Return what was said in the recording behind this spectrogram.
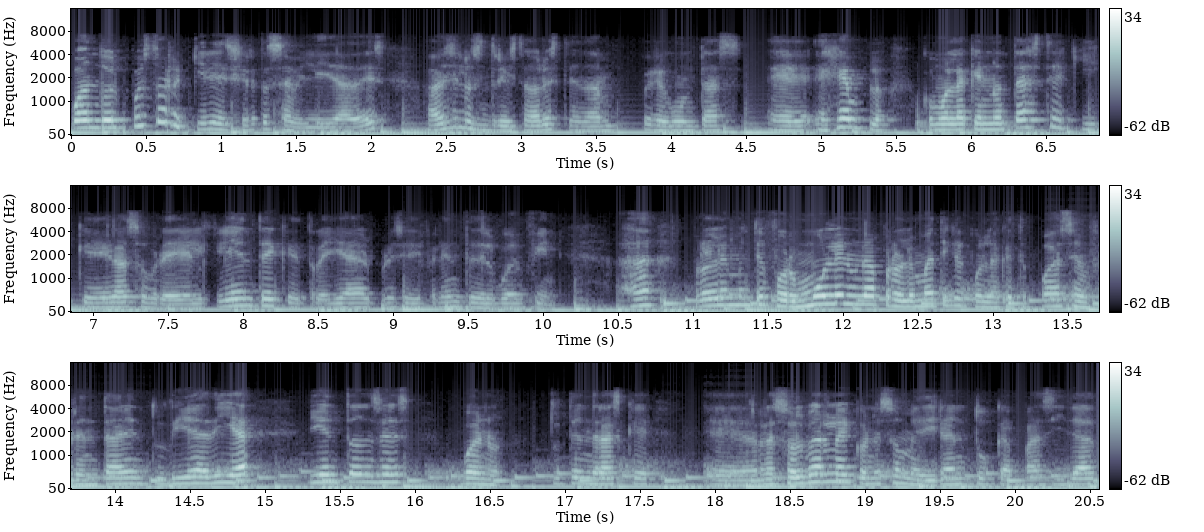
Cuando el puesto requiere de ciertas habilidades, a veces los entrevistadores te dan preguntas, eh, ejemplo, como la que notaste aquí que era sobre el cliente que traía el precio diferente del buen fin. probablemente formulen una problemática con la que te puedas enfrentar en tu día a día y entonces, bueno, tú tendrás que eh, resolverla y con eso medirán tu capacidad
